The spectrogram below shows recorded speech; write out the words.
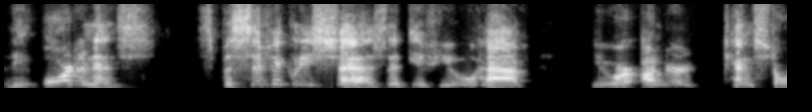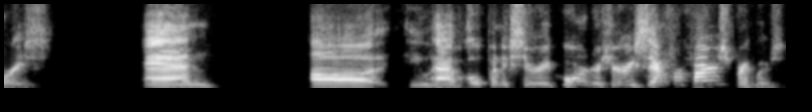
the ordinance specifically says that if you have, you are under ten stories and uh, you have open exterior corridors, you're exempt for fire sprinklers.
